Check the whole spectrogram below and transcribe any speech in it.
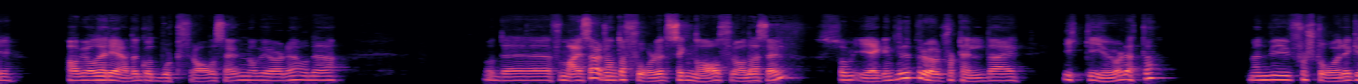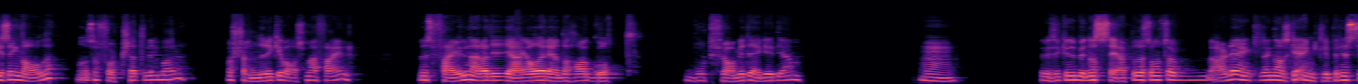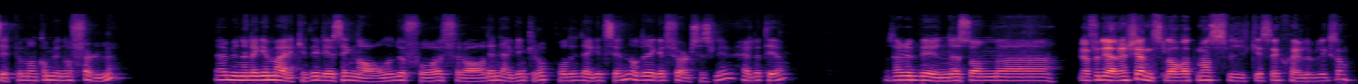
har vi, allerede gått bort fra oss selv når vi gjør det. Og, det, og det, for meg så er det sånn at da får du et signal fra deg selv som egentlig prøver å fortelle deg ikke gjør dette. Men vi forstår ikke signalet, og så fortsetter vi bare. Og skjønner ikke hva som er feil. Mens feilen er at jeg allerede har gått bort fra mitt eget hjem. Mm. Hvis vi kunne begynne å se på det sånn, så er det egentlig en ganske enkle prinsipper man kan begynne å følge. Det er å begynne å legge merke til de signalene du får fra din egen kropp og ditt eget sinn og ditt eget følelsesliv hele tida. Så er det begynne som uh, Ja, for det er en kjensle av at man sviker seg selv, liksom.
